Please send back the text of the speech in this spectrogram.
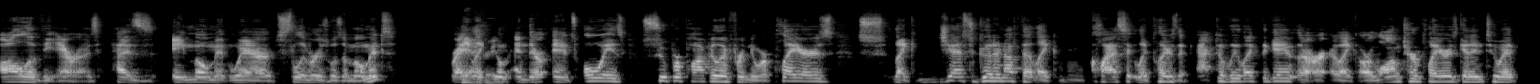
all of the eras has a moment where Slivers was a moment, right? Yeah, like, you know, and there, and it's always super popular for newer players, like just good enough that like classic, like players that actively like the game or, or like our long term players get into it.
